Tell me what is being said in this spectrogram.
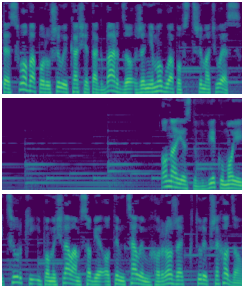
Te słowa poruszyły Kasię tak bardzo, że nie mogła powstrzymać łez. Ona jest w wieku mojej córki i pomyślałam sobie o tym całym horrorze, który przechodzą.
